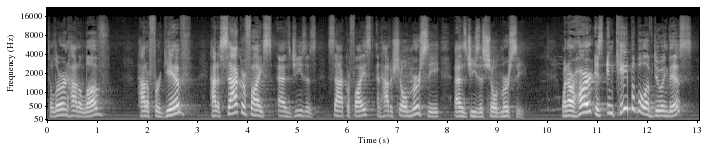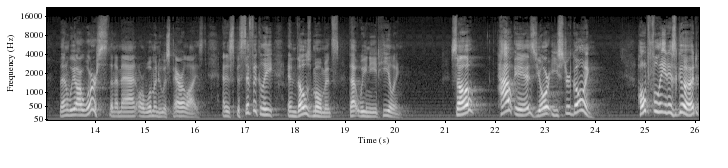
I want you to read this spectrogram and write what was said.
to learn how to love, how to forgive, how to sacrifice as Jesus sacrificed, and how to show mercy as Jesus showed mercy. When our heart is incapable of doing this, then we are worse than a man or woman who is paralyzed. And it's specifically in those moments that we need healing. So, how is your Easter going? Hopefully, it is good,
